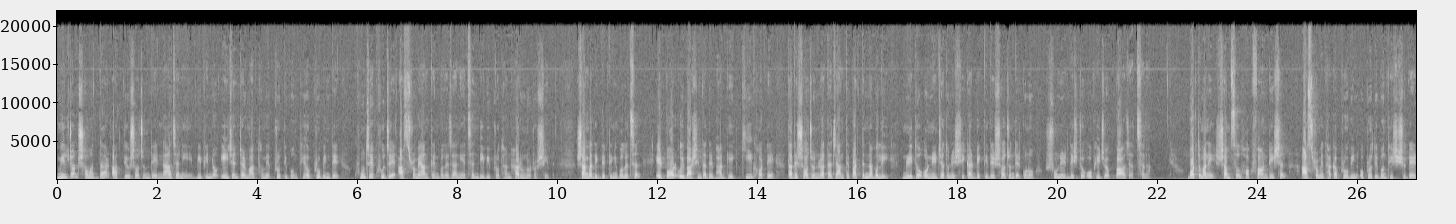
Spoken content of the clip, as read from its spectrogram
মিল্টন সমাদ্দার আত্মীয় স্বজনদের না জানিয়ে বিভিন্ন এজেন্টের মাধ্যমে প্রতিবন্ধী ও প্রবীণদের খুঁজে খুঁজে আশ্রমে আনতেন বলে জানিয়েছেন ডিবি প্রধান হারুনুর রশিদ। সাংবাদিকদের তিনি বলেছেন, এরপর ওই বাসিন্দাদের ভাগ্যে কি ঘটে তাদের স্বজনরা তা জানতে পারতেন না বলেই মৃত ও নির্যাতনের শিকার ব্যক্তিদের স্বজনদের কোনো সুনির্দিষ্ট অভিযোগ পাওয়া যাচ্ছে না। বর্তমানে শামসুল হক ফাউন্ডেশন আশ্রমে থাকা প্রবীণ ও প্রতিবন্ধী শিশুদের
